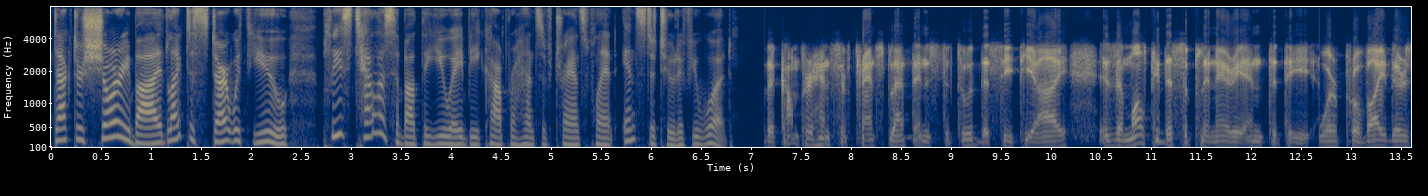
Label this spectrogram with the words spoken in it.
Dr. Shoreibah, I'd like to start with you. Please tell us about the UAB Comprehensive Transplant Institute, if you would. The Comprehensive Transplant Institute, the CTI, is a multidisciplinary entity where providers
